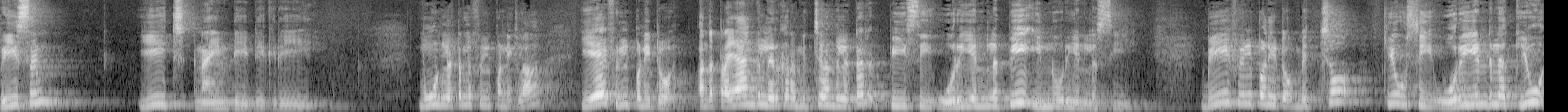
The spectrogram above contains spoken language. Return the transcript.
ரீசன் ஈச் 90 டிகிரி மூணு லெட்டரில் ஃபில் பண்ணிக்கலாம். ஏ ஃபில் பண்ணிட்டோம். அந்த ட்ரையாங்கிள் இருக்கிற மிச்ச ரெண்டு லெட்டர் பிசி ஒரு எண்ணில் பி இன்னொரு எண்ணில் சி பி ஃபில் பண்ணிட்டோம். மிச்சம் கியூசி ஒரு எண்டில் கியூ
